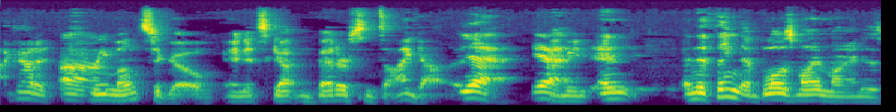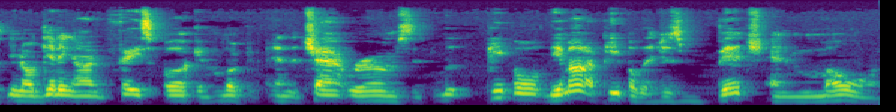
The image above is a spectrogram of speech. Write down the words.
I got it Uh, three months ago, and it's gotten better since I got it. Yeah, yeah. I mean, and and the thing that blows my mind is, you know, getting on Facebook and look in the chat rooms, people, the amount of people that just bitch and moan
